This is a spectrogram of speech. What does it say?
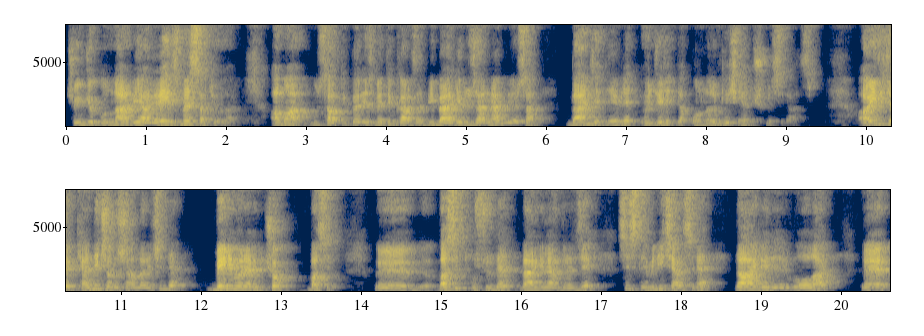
Çünkü bunlar bir yerlere hizmet satıyorlar. Ama bu sattıkları hizmetin karşısında bir belge düzenlenmiyorsa bence devlet öncelikle onların peşine düşmesi lazım. Ayrıca kendi çalışanlar için de benim önerim çok basit. Ee, basit usulde vergilendirilecek sistemin içerisine dahil edilir bu olay ve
